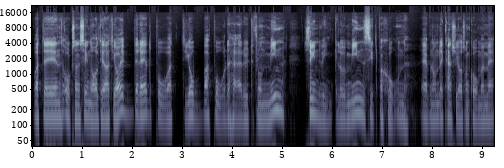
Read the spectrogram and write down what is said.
och att det är också en signal till att jag är beredd på att jobba på det här utifrån min synvinkel och min situation. Även om det är kanske jag som kommer med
